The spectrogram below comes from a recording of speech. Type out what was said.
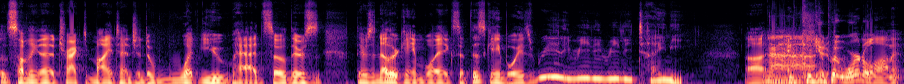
uh, something that attracted my attention to what you had. So there's there's another Game Boy, except this Game Boy is really really really tiny. Uh, and Ah. could you put Wordle on it?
